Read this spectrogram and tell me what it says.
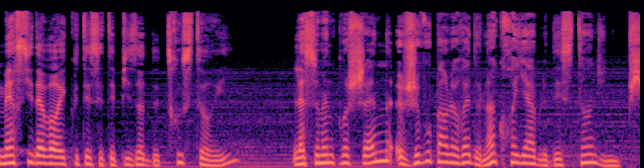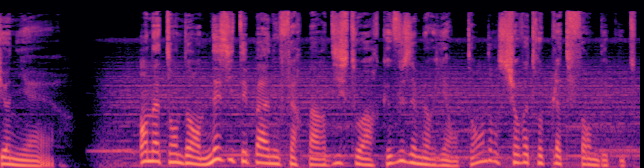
Merci d'avoir écouté cet épisode de True Story. La semaine prochaine, je vous parlerai de l'incroyable destin d'une pionnière. En attendant, n'hésitez pas à nous faire part d'histoires que vous aimeriez entendre sur votre plateforme d'écoute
